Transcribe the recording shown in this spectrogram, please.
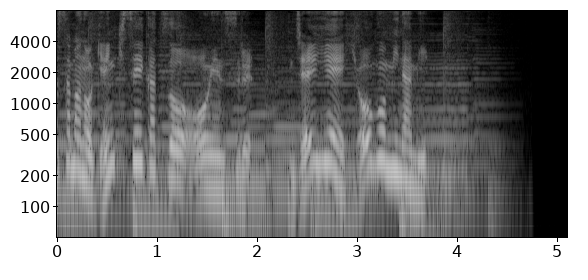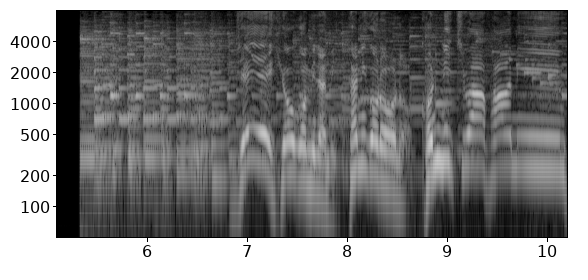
様の元気生活を応援する JA 兵庫南。JA 兵庫南谷五郎のこんにちはファーミン。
